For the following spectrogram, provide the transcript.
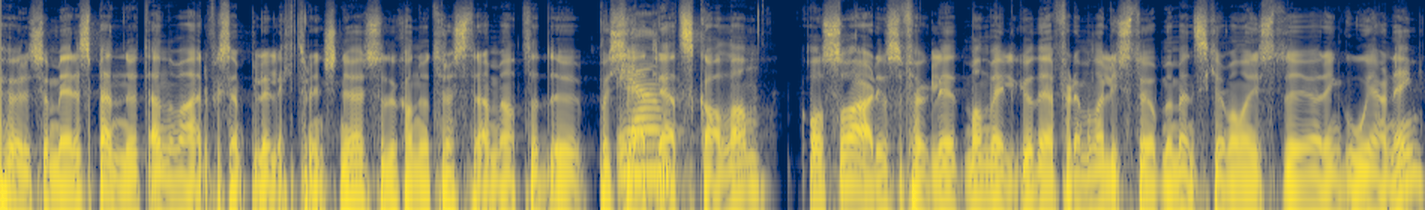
høres jo mer spennende ut enn å være for eksempel elektroingeniør, så du kan jo trøste deg med at du på kjedelighetsskalaen Og så er det jo selvfølgelig Man velger jo det fordi man har lyst til å jobbe med mennesker og man har lyst til å gjøre en god gjerning,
